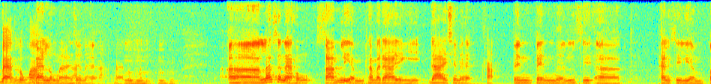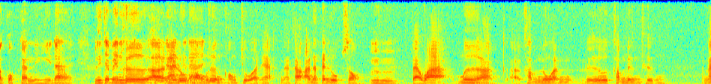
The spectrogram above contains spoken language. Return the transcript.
แบนลงมาแบนลงมาใช่ไหมฮะอ่าแบนอืลงมมาอืมอืมเอ่อลักษณะของสามเหลี่ยมธรรมดาอย่างนี้ได้ใช่ไหมฮะครับ เป็นเป็นเหมือนสี่เอ่อแผ่นสี่เหลี่ยมประกบกันอย่างนี้ได้ หรือจะเป็นคือเอ่อสี่ในด้านรูปก็ได้ของเรื่องของจั่วเนี่ยนะครับอันนั้นเป็นรูปทรง อือฮึแต่ว่าเมื่อเอ่อคำนวณหรือคำนึงถึง ใน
